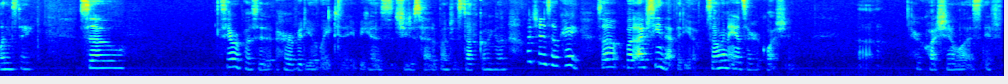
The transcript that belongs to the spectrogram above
Wednesday. So, Sarah posted her video late today because she just had a bunch of stuff going on, which is okay. So, but I've seen that video, so I'm going to answer her question. Uh, her question was, if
